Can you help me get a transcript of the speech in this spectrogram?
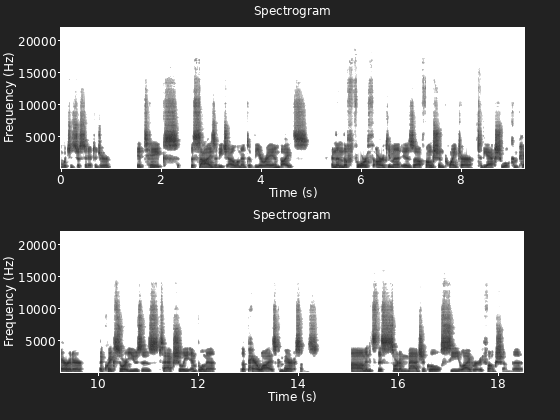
which is just an integer. It takes the size of each element of the array in bytes. And then the fourth argument is a function pointer to the actual comparator that Quicksort uses to actually implement the pairwise comparisons. Um, and it's this sort of magical C library function that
